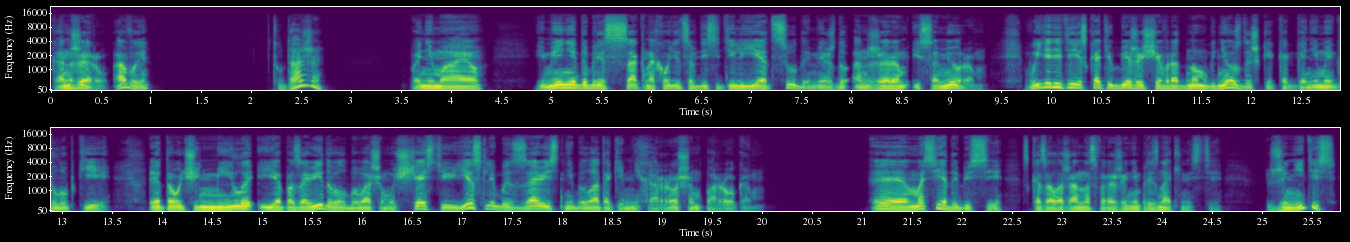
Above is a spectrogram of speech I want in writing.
К Анжеру, а вы? Туда же? Понимаю. Имение Добрессак находится в десяти лье отсюда, между Анжером и Самюром. Вы едете искать убежище в родном гнездышке, как гонимые голубки. Это очень мило, и я позавидовал бы вашему счастью, если бы зависть не была таким нехорошим пороком. «Э, месье де Бюсси», — сказала Жанна с выражением признательности, — «женитесь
